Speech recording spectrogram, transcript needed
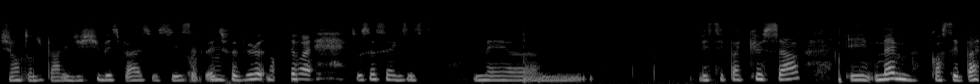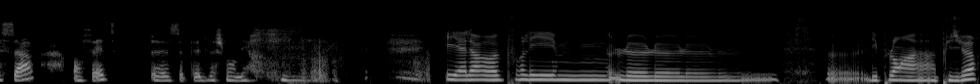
j'ai entendu parler du subespace aussi, ça peut être Mm. fabuleux. Non, c'est vrai, tout ça, ça existe. Mais euh, mais c'est pas que ça. Et même quand c'est pas ça, en fait, euh, ça peut être vachement bien. Et alors, euh, pour les, le, le- le- le- le- euh, les plans à, à plusieurs,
